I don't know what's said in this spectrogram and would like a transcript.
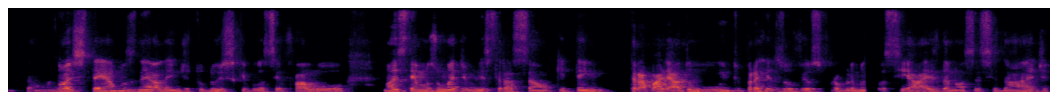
Então, nós temos, né, além de tudo isso que você falou, nós temos uma administração que tem trabalhado muito para resolver os problemas sociais da nossa cidade,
